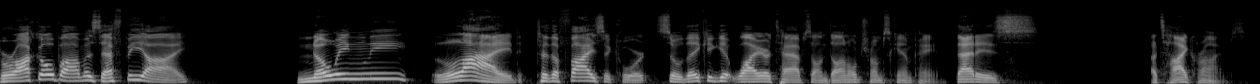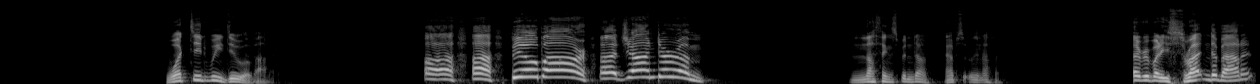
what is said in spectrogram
Barack Obama's FBI knowingly lied to the FISA court so they could get wiretaps on Donald Trump's campaign. That is, that's high crimes. What did we do about it? Uh, uh, Bill Barr, uh, John Durham. Nothing's been done. Absolutely nothing. Everybody threatened about it.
